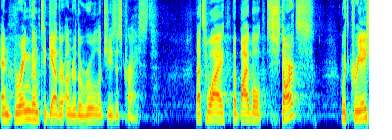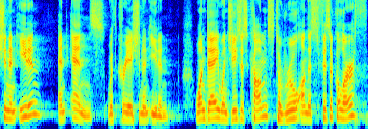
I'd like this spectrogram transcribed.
and bring them together under the rule of Jesus Christ. That's why the Bible starts with creation in Eden and ends with creation in Eden. One day, when Jesus comes to rule on this physical earth,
